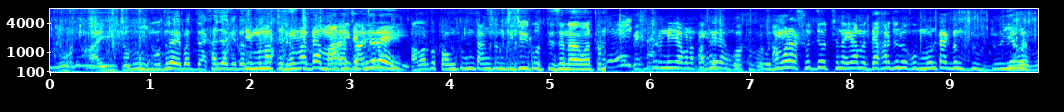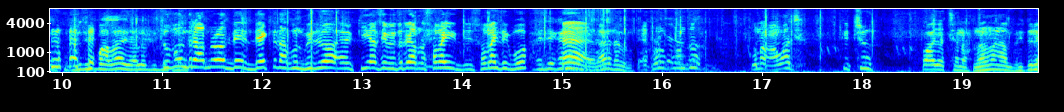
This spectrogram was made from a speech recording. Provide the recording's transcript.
মুদ্রা, এবার দেখা যাক এটা কি মনে হচ্ছে সোমনাথ দা মাছ আরে দিতে জানি ভিতরে? আমার তো টংটুং টাংটুং কিছুই করতেছে না আমার তো বেশি দূরে নিয়ে যাব না পিছনে আমার আর সহ্য হচ্ছে না আমার দেখার জন্য খুব মনটা একদম দু- দু- ইয়ে করছে যদি পালা গেল তো বন্ধুরা আপনারা দেখতে থাকুন ভিডিও কি আছে ভিতরে আমরা সবাই সবাই দেখব। হ্যাঁ দাঁড়া থাকুন। এখনও পর্যন্ত কোনো আওয়াজ কিছু পাওয়া যাচ্ছে না। না না ভিতরে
